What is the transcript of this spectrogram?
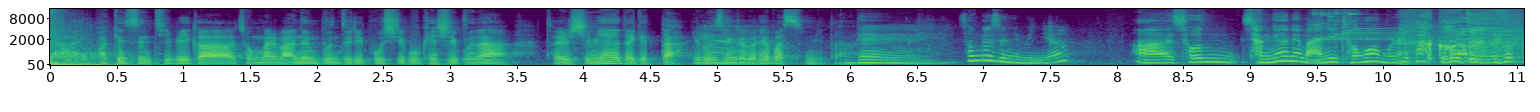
야, 이 파킨슨 TV가 정말 많은 분들이 보시고 계시구나 더 열심히 해야 되겠다 이런 야. 생각을 해봤습니다. 네. 성 교수님은요? 아, 전 작년에 많이 경험을 해봤거든요.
